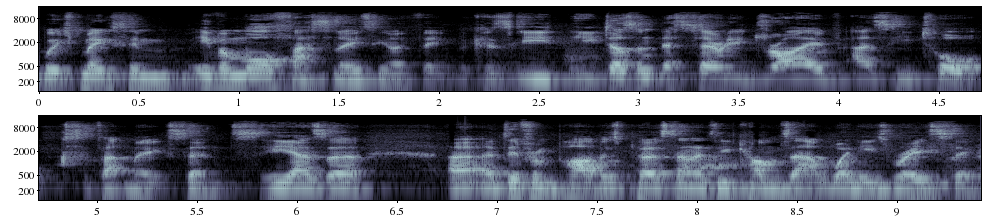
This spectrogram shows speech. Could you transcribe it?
which makes him even more fascinating, I think, because he, he doesn't necessarily drive as he talks, if that makes sense. He has a a different part of his personality comes out when he's racing.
